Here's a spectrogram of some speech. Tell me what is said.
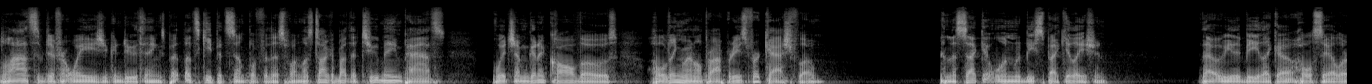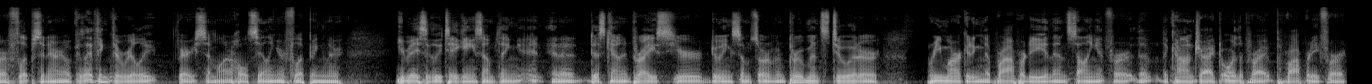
lots of different ways you can do things. But let's keep it simple for this one. Let's talk about the two main paths, which I'm going to call those holding rental properties for cash flow. And the second one would be speculation. That would either be like a wholesale or a flip scenario because I think they're really very similar, wholesaling or flipping. They're you're basically taking something at, at a discounted price. You're doing some sort of improvements to it or remarketing the property and then selling it for the, the contract or the property for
